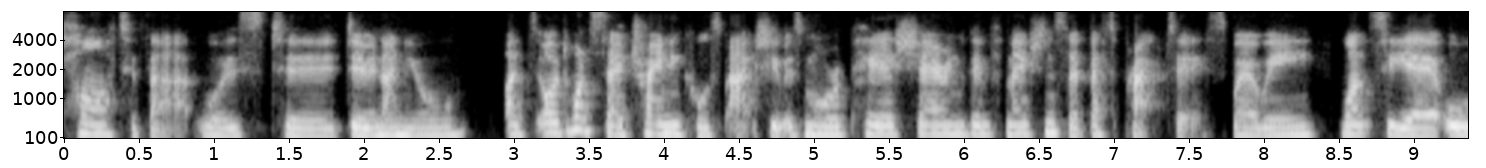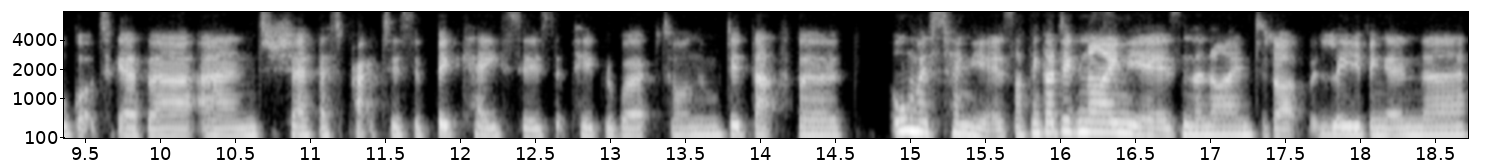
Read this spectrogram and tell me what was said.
part of that was to do an annual I'd, I'd, want to say a training course, but actually it was more a peer sharing of information. So best practice, where we once a year all got together and shared best practice of big cases that people worked on, and we did that for almost ten years. I think I did nine years, and then I ended up leaving, and uh,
